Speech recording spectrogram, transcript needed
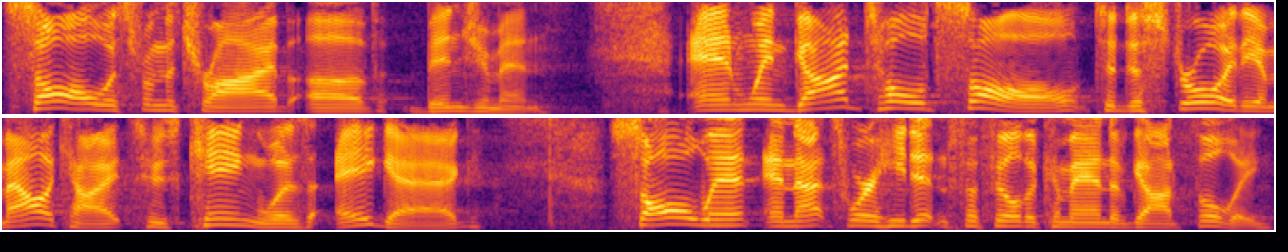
Saul was from the tribe of Benjamin. And when God told Saul to destroy the Amalekites, whose king was Agag, Saul went, and that's where he didn't fulfill the command of God fully.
